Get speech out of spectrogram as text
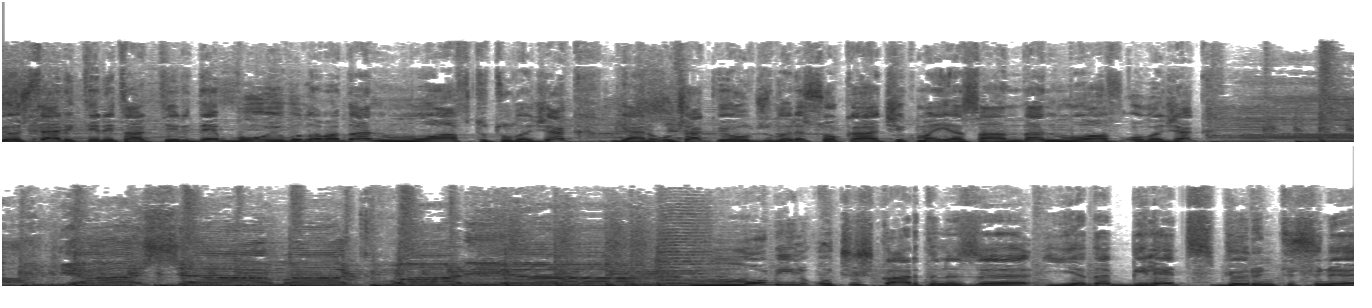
gösterdikleri takdirde bu uygulamadan muaf tutulacak. Yani uçak yolcuları sokağa çıkma yasağından muaf olacak. Yaşamak var ya Mobil uçuş kartınızı ya da bilet görüntüsünü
